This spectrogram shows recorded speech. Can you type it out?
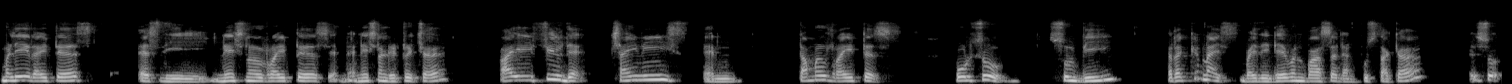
malay writers as the national writers and the national literature i feel that chinese and tamil writers also should be recognized by the Dewan Bahasa and Pustaka. So,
